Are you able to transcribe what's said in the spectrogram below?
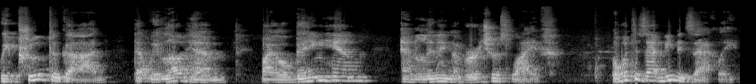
We prove to God that we love Him by obeying Him and living a virtuous life. But what does that mean exactly?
